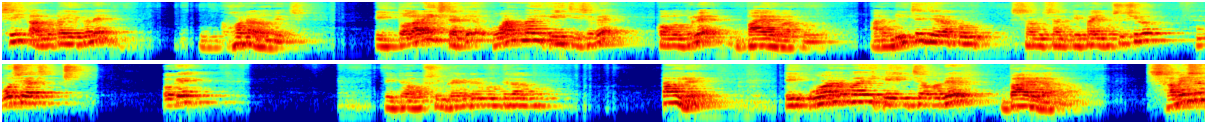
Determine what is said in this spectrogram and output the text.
সেই কাণ্ডটাই এখানে ঘটানো হয়েছে। এই তলার এইচটাকে ওয়ান বাই এইচ হিসেবে কমন তুলে বাইরে বার করল আর নিচে যেরকম সামিশান এফ আই বসেছিল, বসে আছে। ওকে এইটা অবশ্যই ব্র্যাকেটের মধ্যে রাখব। তাহলে এই ওয়ান বাই এইচ আমাদের বাইরে রাখলাম সামেশন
